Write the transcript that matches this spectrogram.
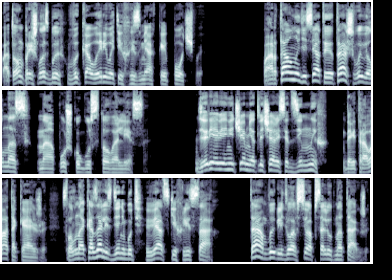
Потом пришлось бы выковыривать их из мягкой почвы. Портал на десятый этаж вывел нас на опушку густого леса. Деревья ничем не отличались от земных, да и трава такая же, словно оказались где-нибудь в вятских лесах. Там выглядело все абсолютно так же,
